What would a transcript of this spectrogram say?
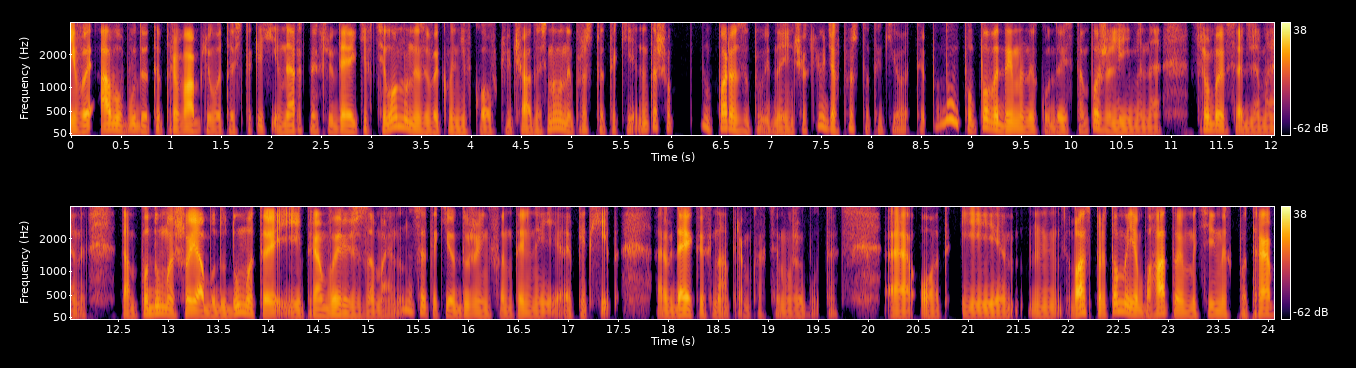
і ви або будете приваблювати ось таких інертних людей, які в цілому не звикли ні в кого включатись. Ну вони просто такі, не те, що ну, паразитують на інших людях, просто такі, от, типу, ну поведи мене кудись, там пожалій мене, зроби все для мене. Там подумай, що я буду думати, і прям виріж за мене. Ну це такий от дуже інфантильний е, підхід. Е, в деяких напрямках це може бути. Е, От і у вас при тому є багато емоційних потреб,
